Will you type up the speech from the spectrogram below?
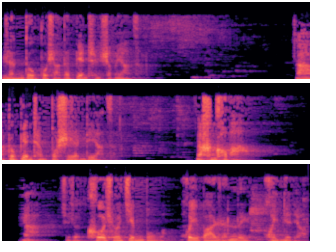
人都不晓得变成什么样子了。啊，都变成不是人的样子了，那很可怕啊！就是科学进步会把人类毁灭掉了，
